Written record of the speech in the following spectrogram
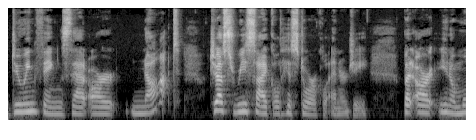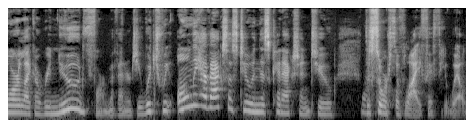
doing things that are not just recycled historical energy, but are, you know, more like a renewed form of energy, which we only have access to in this connection to the source of life, if you will.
